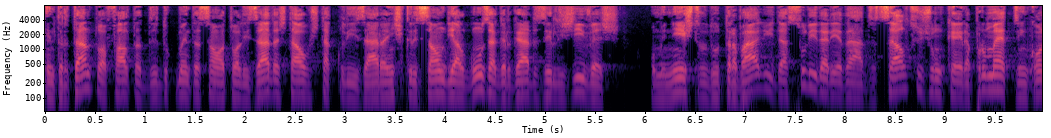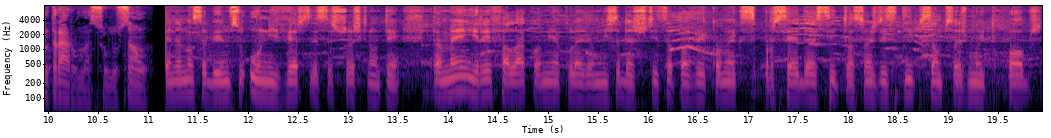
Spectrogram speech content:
Entretanto, a falta de documentação atualizada está a obstaculizar a inscrição de alguns agregados elegíveis. O ministro do Trabalho e da Solidariedade, Celso Junqueira, promete encontrar uma solução. Ainda não sabemos o universo dessas pessoas que não têm. Também irei falar com a minha colega ministra da Justiça para ver como é que se procede a situações desse tipo. São pessoas muito pobres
